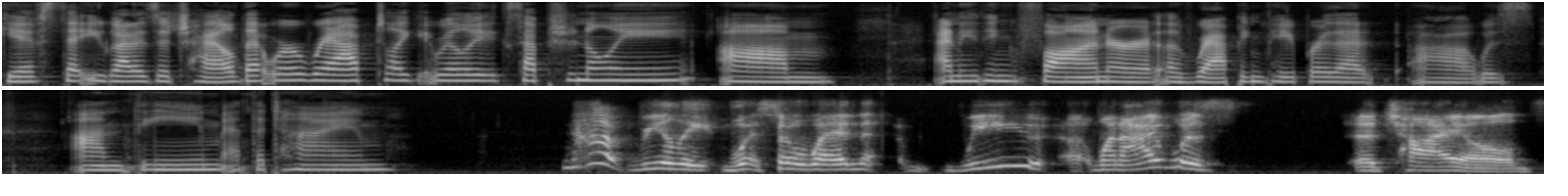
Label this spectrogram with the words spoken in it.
gifts that you got as a child that were wrapped like really exceptionally? Um, anything fun or a wrapping paper that uh, was on theme at the time? Not really. So when we when I was a child,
